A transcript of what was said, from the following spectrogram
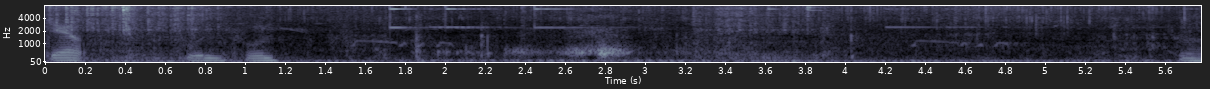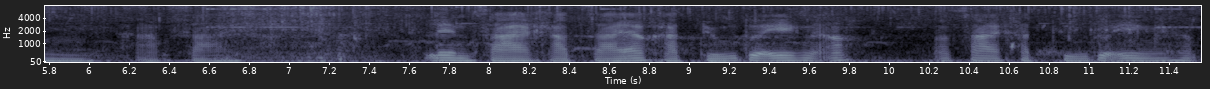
แก้วฟุนฟุนอืมขับทราย เล่นทรายขับทรายเอาขัดผิวตัวเองนะเอาเอาทรายขัดผิวตัวเองนะครับ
